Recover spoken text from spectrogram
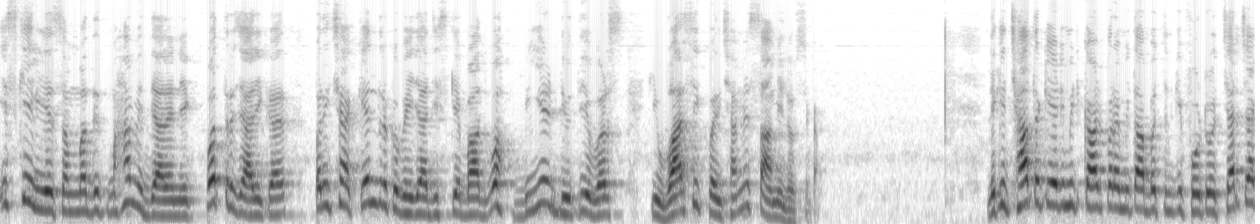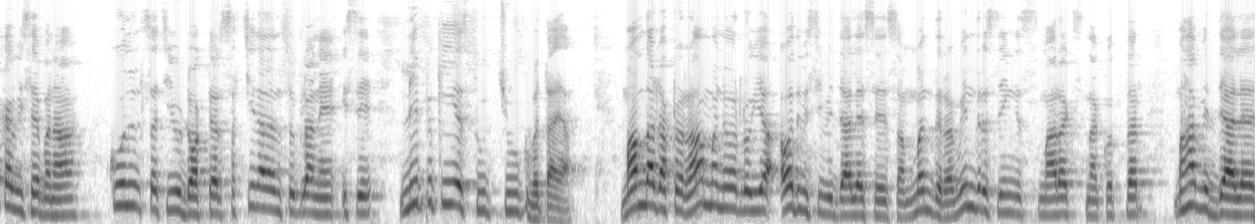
इसके लिए संबंधित महाविद्यालय ने एक पत्र जारी कर परीक्षा केंद्र को भेजा, जिसके बाद वह बीएड द्वितीय वर्ष की वार्षिक परीक्षा में शामिल हो सका। लेकिन छात्र के एडमिट कार्ड पर अमिताभ बच्चन की फ़ोटो चर्चा का विषय बना। कुल सचिव डॉक्टर सच्चिदानंद शुक्ला ने इसे लिपकीय सूचूक बताया। मामला डॉक्टर राम मनोहर लोहिया, अवध विश्वविद्यालय से संबंध रविंद्र सिंह स्मारक स्नाकोत्तर महाविद्यालय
